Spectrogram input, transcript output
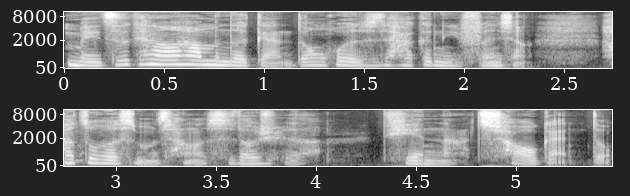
每次看到他们的感动，或者是他跟你分享他做了什么尝试，都觉得天哪，超感动。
